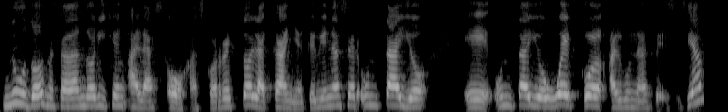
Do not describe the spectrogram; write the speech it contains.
nudos me está dando origen a las hojas, ¿correcto? La caña, que viene a ser un tallo, eh, un tallo hueco algunas veces, ¿ya?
